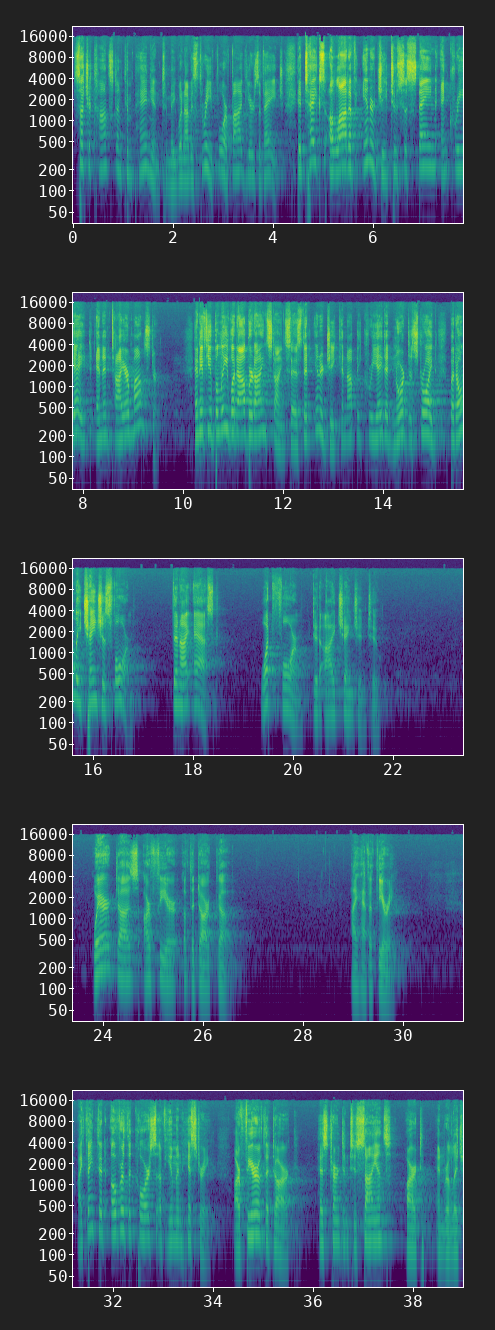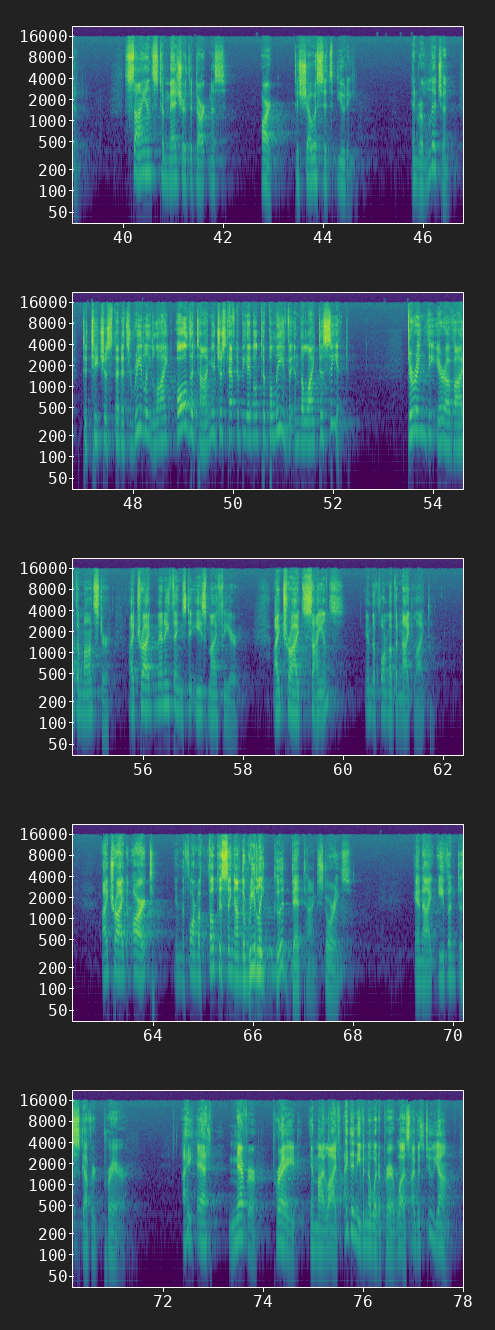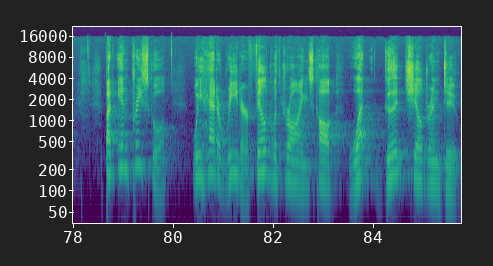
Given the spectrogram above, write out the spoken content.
Such a constant companion to me when I was three, four, five years of age. It takes a lot of energy to sustain and create an entire monster. And if you believe what Albert Einstein says, that energy cannot be created nor destroyed, but only changes form, then I ask, what form did I change into? Where does our fear of the dark go? I have a theory. I think that over the course of human history, our fear of the dark has turned into science, art, and religion. Science to measure the darkness, art to show us its beauty, and religion to teach us that it's really light all the time. You just have to be able to believe in the light to see it. During the era of I the Monster, I tried many things to ease my fear. I tried science in the form of a nightlight. I tried art in the form of focusing on the really good bedtime stories. And I even discovered prayer. I had never prayed in my life. I didn't even know what a prayer was, I was too young. But in preschool, we had a reader filled with drawings called What Good Children Do.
